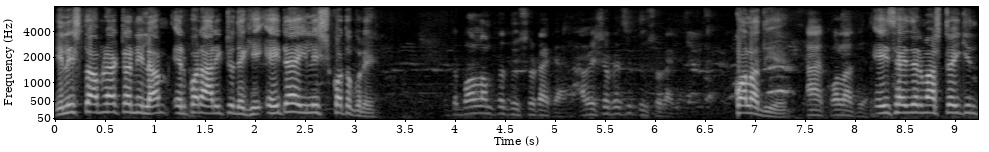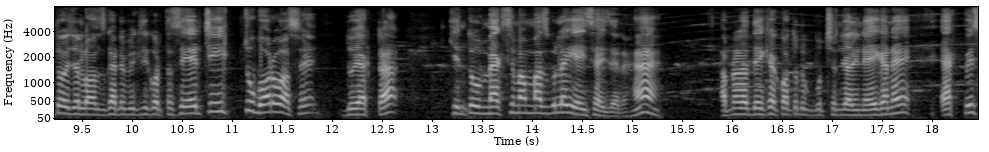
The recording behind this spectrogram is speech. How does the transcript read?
ইলিশ তো আমরা একটা নিলাম এরপর আরেকটু দেখি। এইটা ইলিশ কত করে? বললাম তো দুশো টাকা আড়াইশো বেশি দুশো টাকা। কলা দিয়ে? হ্যাঁ কলা দিয়ে। এই সাইজের মাছটাই কিন্তু ওই যে লঞ্চ ঘাটে বিক্রি করতেছে। এর চেয়ে একটু বড় আছে দুই একটা কিন্তু ম্যাক্সিমাম মাছগুলোই এই সাইজের হ্যাঁ? আপনারা দেখে কতটুকু বুঝছেন জানি না। এখানে এক পিস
